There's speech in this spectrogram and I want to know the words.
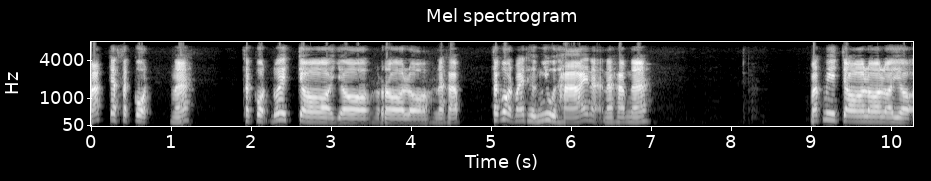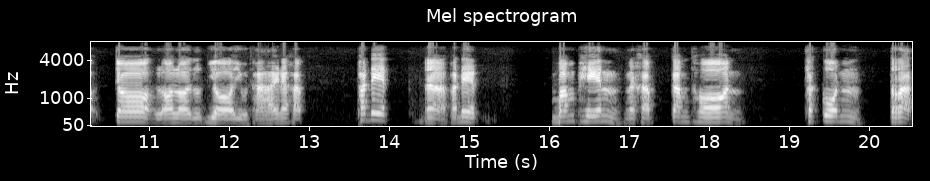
มักจะสะกดนะ สะกดด้วยจอยอรอรอนะครับ สะกดหมายถึงอยู่ท้ายนะนะครับนะ มักมีจอรอรอยอจอรอรอยออยู่ท้ายนะครับพระเดชอ่าพระเดชบำเพ็ญนะครับกำธรทกล ตรัส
